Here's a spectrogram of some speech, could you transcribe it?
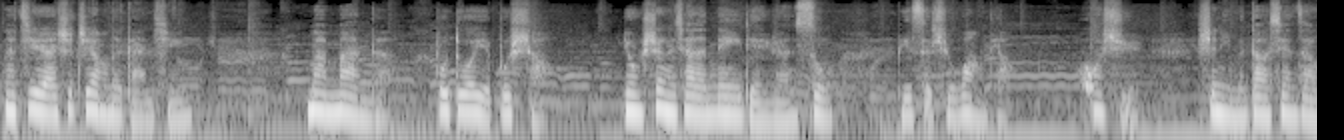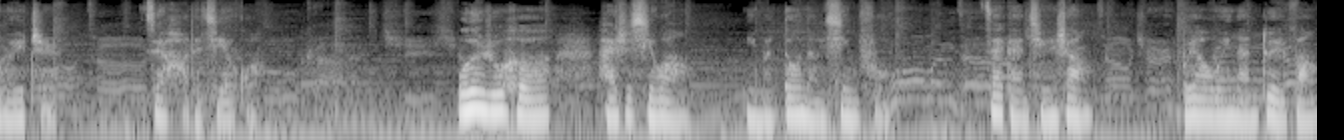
那既然是这样的感情，慢慢的，不多也不少，用剩下的那一点元素，彼此去忘掉，或许是你们到现在为止最好的结果。无论如何，还是希望你们都能幸福，在感情上不要为难对方，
